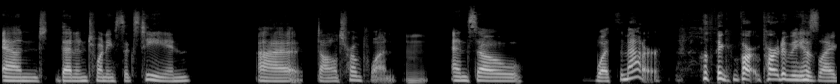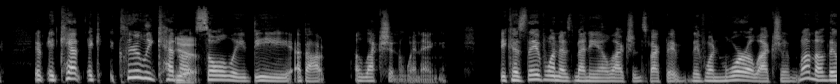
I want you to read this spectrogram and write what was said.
And then in 2016, uh, Donald Trump won. Mm. And so what's the matter? like part, part of me is like, it, it can't, it, it clearly cannot Yeah. solely be about election winning because they've won as many elections. In fact, they've, they've won more elections. Well, no, they,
